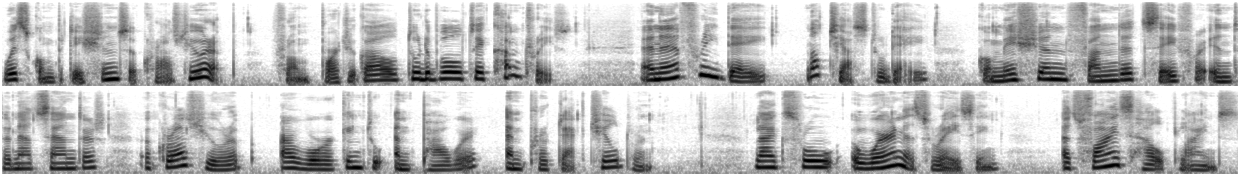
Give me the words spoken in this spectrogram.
with competitions across Europe, from Portugal to the Baltic countries. And every day, not just today, Commission-funded safer internet centers across Europe are working to empower and protect children, like through awareness raising, advice helplines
